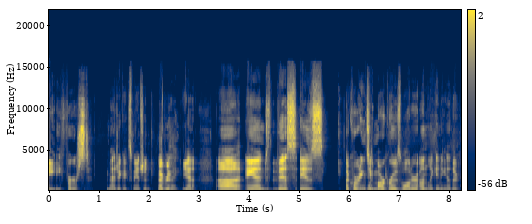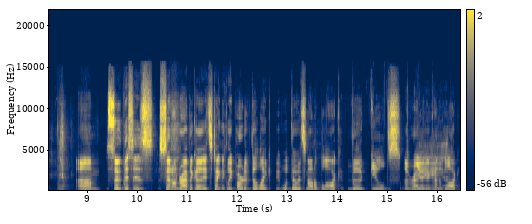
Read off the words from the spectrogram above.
81st Magic expansion. Oh, really? Yeah. Uh, and this is, according to Mark Rosewater, unlike any other. Um, so this is set on Ravnica. It's technically part of the like, though it's not a block, the guilds of Ravnica yeah, yeah, kind of yeah. block.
